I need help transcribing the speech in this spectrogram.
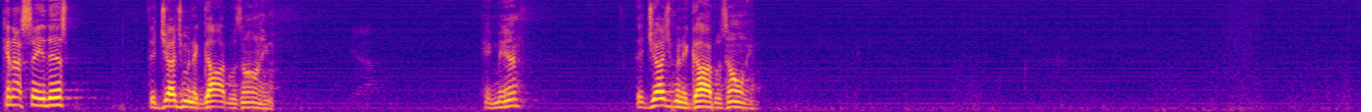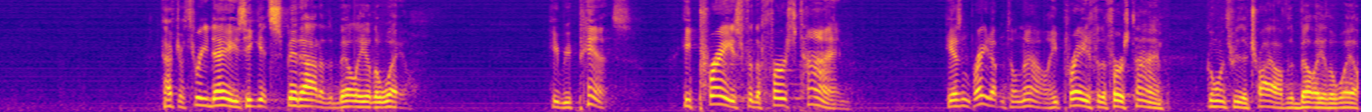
Can I say this? The judgment of God was on him. Amen? The judgment of God was on him. After three days, he gets spit out of the belly of the whale. He repents. He prays for the first time. He hasn't prayed up until now. He prays for the first time going through the trial of the belly of the whale.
